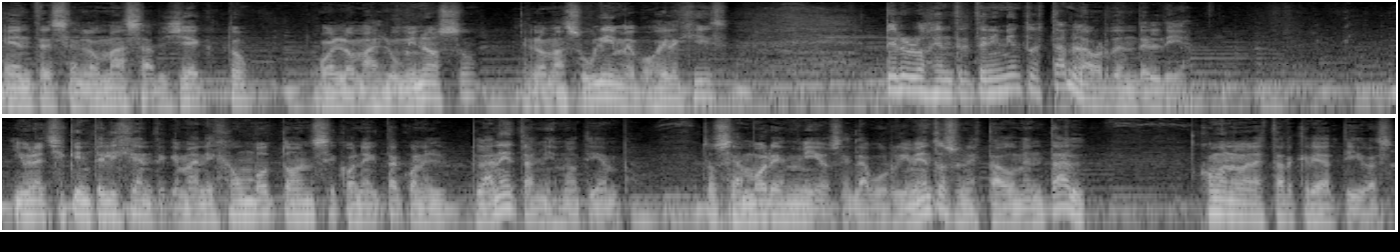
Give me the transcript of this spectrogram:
entres en lo más abyecto o en lo más luminoso, en lo más sublime, vos elegís. Pero los entretenimientos están a la orden del día. Y una chica inteligente que maneja un botón se conecta con el planeta al mismo tiempo. Entonces, amores míos, el aburrimiento es un estado mental. ¿Cómo no van a estar creativas?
